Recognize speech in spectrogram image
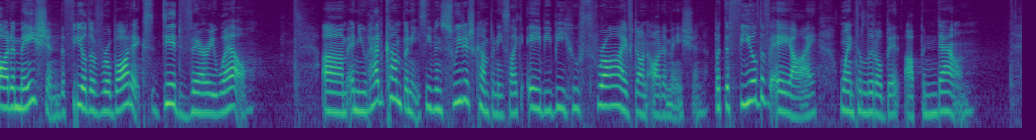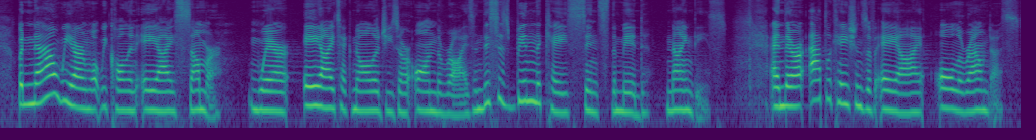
automation, the field of robotics, did very well. Um, and you had companies, even Swedish companies like ABB, who thrived on automation. But the field of AI went a little bit up and down. But now we are in what we call an AI summer, where AI technologies are on the rise. And this has been the case since the mid 90s. And there are applications of AI all around us.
